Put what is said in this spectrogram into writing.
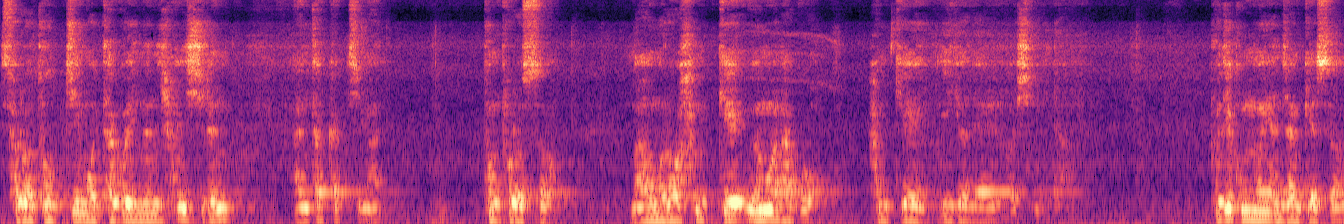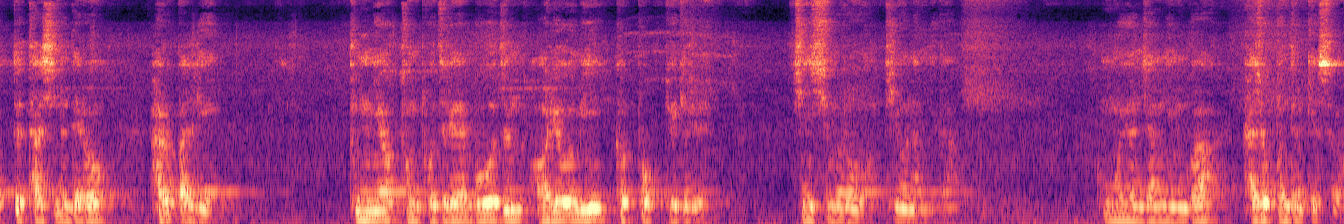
서로 돕지 못하고 있는 현실은 안타깝지만 동포로서 마음으로 함께 응원하고 함께 이겨낼 것입니다. 부디 국무위원장께서 뜻하시는 대로 하루빨리 북녘 동포들의 모든 어려움이 극복되기를 진심으로 기원합니다. 국무위원장님과 가족분들께서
